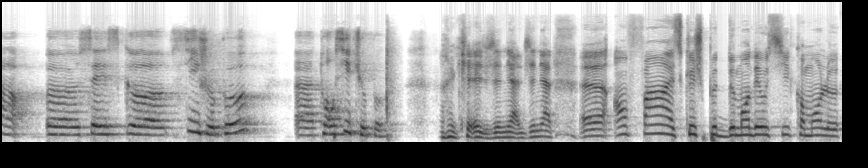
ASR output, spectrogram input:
Alors, c'est ce que si je peux, toi aussi tu peux. Ok, génial, génial. Euh, enfin, est-ce que je peux te demander aussi comment le,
